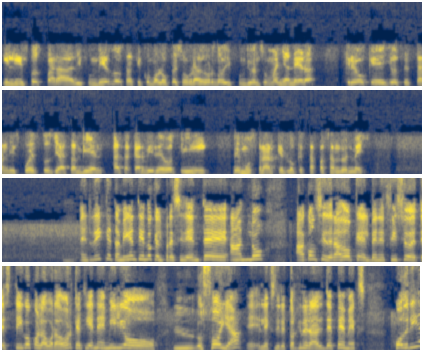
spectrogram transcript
y listos para difundirlos, así como López Obrador lo difundió en su mañanera. Creo que ellos están dispuestos ya también a sacar videos y demostrar qué es lo que está pasando en México. Enrique, también entiendo que el presidente AMLO ha considerado que el beneficio de testigo colaborador que tiene Emilio Lozoya, el exdirector general de Pemex, podría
